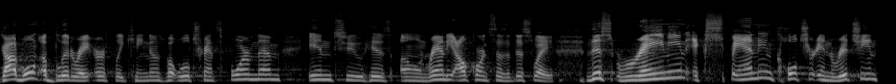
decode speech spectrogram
God won't obliterate earthly kingdoms, but will transform them into his own. Randy Alcorn says it this way This reigning, expanding, culture enriching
